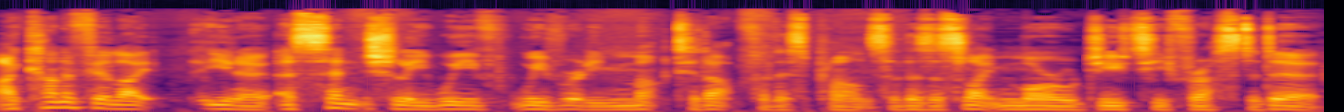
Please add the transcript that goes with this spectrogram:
i kind of feel like you know essentially we've we've really mucked it up for this plant. So there's a slight moral duty for us to do it.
